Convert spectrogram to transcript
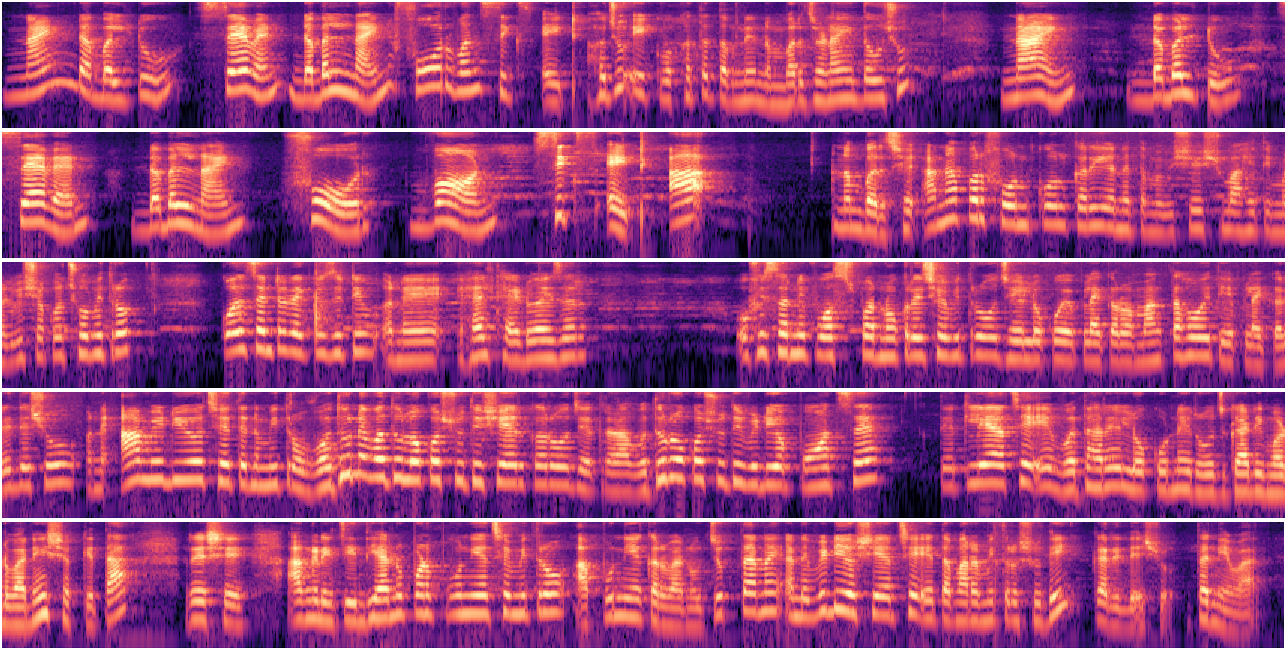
Nine double two seven double nine four one six eight હજુ એક વખત તમને નંબર જણાવી દઉં છું. Nine double two seven double nine four one six eight આ નંબર છે. આના પર ફોન કોલ કરી અને તમે વિશેષ માહિતી મેળવી શકો છો મિત્રો. કોલ સેન્ટર એક્ઝિક્યુટિવ અને હેલ્થ એડવાઇઝર ઓફિસરની પોસ્ટ પર નોકરી છે મિત્રો. જે લોકો એપ્લાય કરવા માંગતા હોય તે એપ્લાય કરી દેશો. અને આ વીડિયો છે તેને મિત્રો વધુ ને વધુ લોકો સુધી શેર કરો. જેટલા વધુ લોકો સુધી વીડિયો પહોંચશે. તેટલી આ છે એ વધારે લોકોને રોજગારી મળવાની શક્યતા રહેશે. આંગળી ચીંધિયાનું પણ પુણ્ય છે મિત્રો. આ પુણ્ય કરવાનું ચૂકતા નહીં અને વીડિયો શેર છે એ તમારા મિત્રો સુધી કરી દેશો. ધન્યવાદ.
